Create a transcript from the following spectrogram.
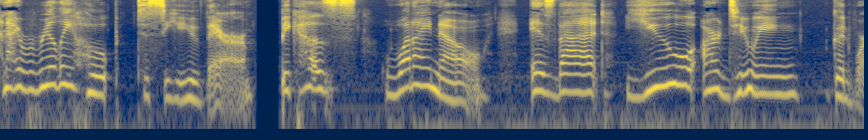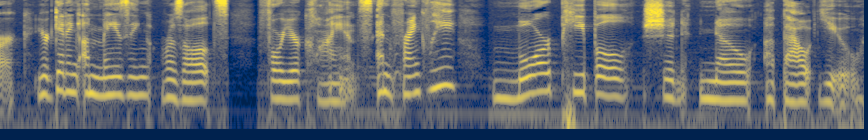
And I really hope to see you there because what I know is that you are doing good work. You're getting amazing results for your clients. And frankly, more people should know about you.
